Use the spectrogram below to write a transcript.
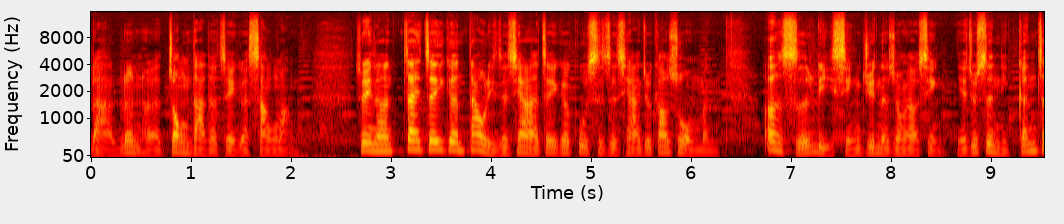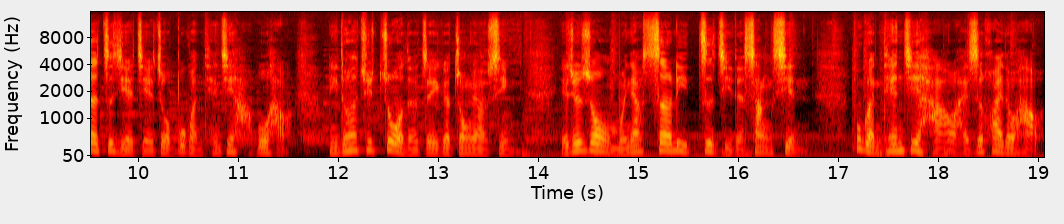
啊任何重大的这个伤亡。所以呢，在这一个道理之下，这个故事之下，就告诉我们二十里行军的重要性，也就是你跟着自己的节奏，不管天气好不好，你都要去做的这个重要性。也就是说，我们要设立自己的上限。不管天气好还是坏都好，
